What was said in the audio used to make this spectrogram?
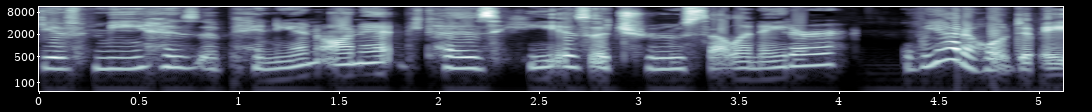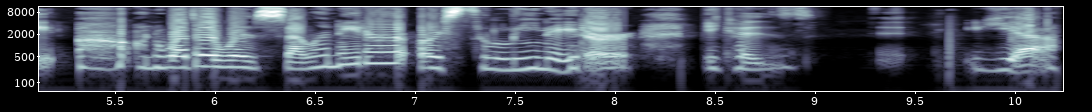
give me his opinion on it because he is a true Selinator. We had a whole debate on whether it was Selinator or Selinator because, yeah.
